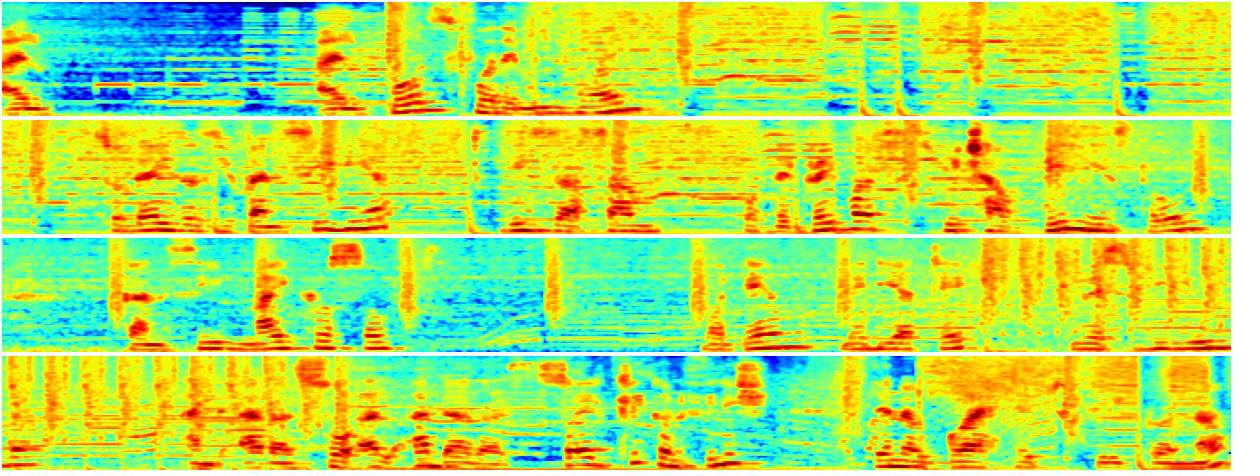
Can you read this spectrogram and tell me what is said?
I'll I'll pause for the meanwhile. So guys as you can see here these are some of the drivers which have been installed. You can see Microsoft modem MediaTek USB user and others. So I'll add others. So I'll click on finish then I'll go ahead to click on now.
